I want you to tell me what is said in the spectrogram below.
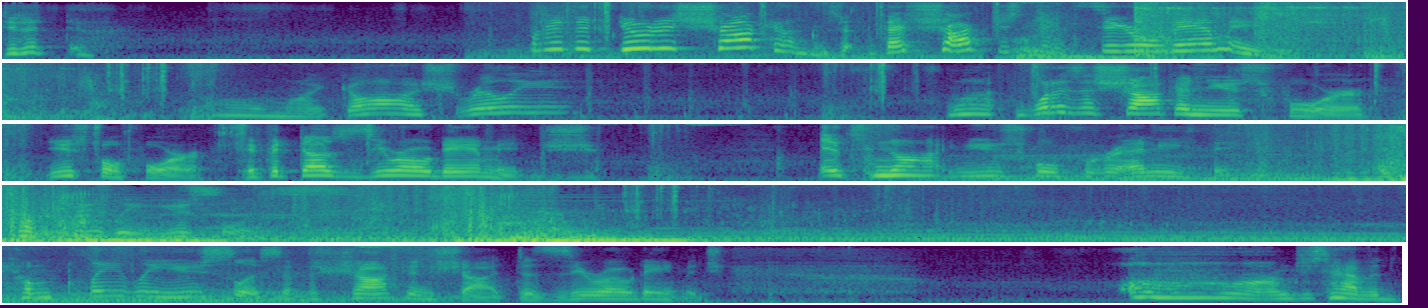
Did it... What did it do to shotguns? That shot just did zero damage. Oh my gosh, really? What what is a shotgun used for? Useful for? If it does zero damage. It's not useful for anything. It's completely useless. Completely useless if a shotgun shot does zero damage. Oh, I'm just having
